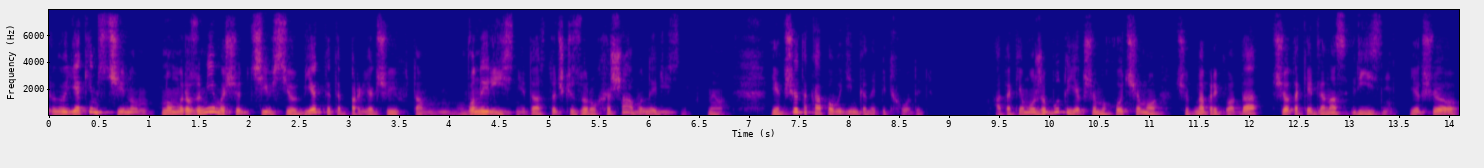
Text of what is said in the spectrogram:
е, якимсь чином, ну ми розуміємо, що ці всі об'єкти тепер, якщо їх там вони різні, да, з точки зору хеша, вони різні. Ну, якщо така поведінка не підходить, а таке може бути, якщо ми хочемо, щоб, наприклад, да, що таке для нас різні. Якщо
